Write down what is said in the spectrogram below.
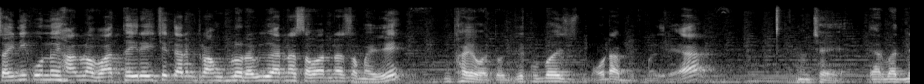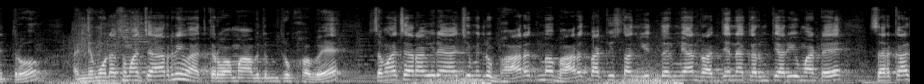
સૈનિકોની હાલમાં વાત થઈ રહી છે. ત્યારે મિત્રો આ હુમલો રવિવારના સવારના સમયે થયો હતો, જે ખૂબ જ મોટા અપડેટ મળી રહ્યા છે. ત્યારબાદ મિત્રો અન્ય મોટા સમાચારની વાત કરવામાં આવે તો મિત્રો હવે સમાચાર આવી રહ્યા છે. મિત્રો ભારતમાં ભારત પાકિસ્તાન યુદ્ધ દરમિયાન રાજ્યના કર્મચારીઓ માટે સરકાર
